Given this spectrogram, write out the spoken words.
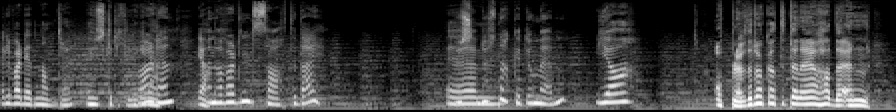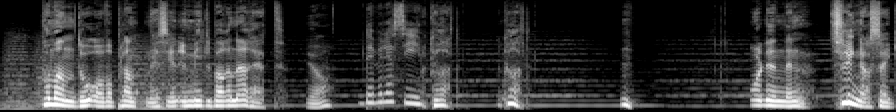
Eller var det den andre? Jeg husker ikke Hva var lenger. den? Ja. Men hva var det den sa til deg? Du, Um, du snakket jo med den. Ja. Opplevde dere at denne hadde en kommando over plantene i sin umiddelbare nærhet? Ja. Det vil jeg si. Akkurat. Akkurat. Mm. Og den, den slynger seg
